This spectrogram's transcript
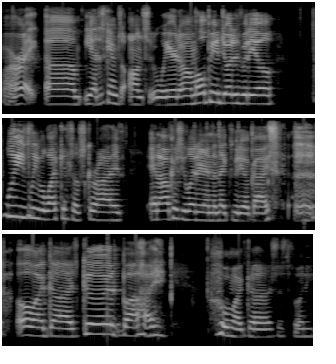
Alright, um, yeah, this game's honestly weird. Um, hope you enjoyed this video. Please leave a like and subscribe. And I'll catch you later in the next video, guys. oh my gosh. Goodbye. Oh my gosh. That's funny.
